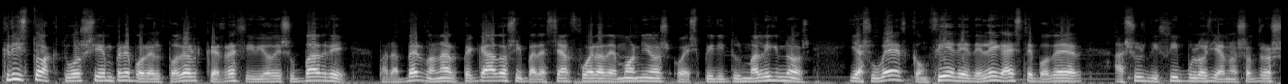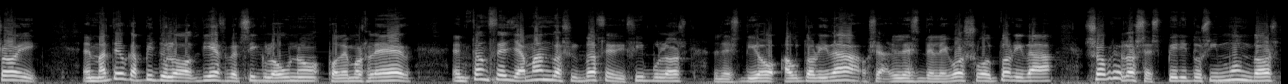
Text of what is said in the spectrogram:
Cristo actuó siempre por el poder que recibió de su Padre, para perdonar pecados y para echar fuera demonios o espíritus malignos, y a su vez confiere, delega este poder a sus discípulos y a nosotros hoy. En Mateo capítulo 10 versículo 1 podemos leer, entonces llamando a sus doce discípulos les dio autoridad, o sea, les delegó su autoridad sobre los espíritus inmundos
